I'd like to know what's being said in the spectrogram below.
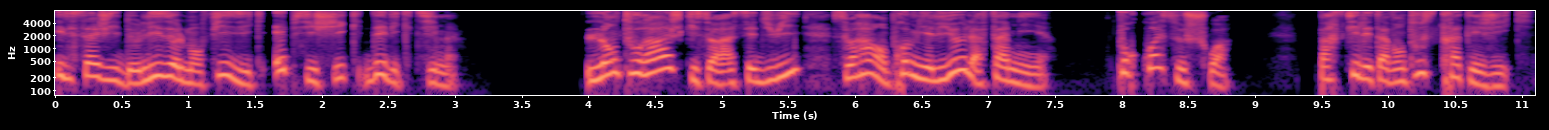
il s'agit de l'isolement physique et psychique des victimes. L'entourage qui sera séduit sera en premier lieu la famille. Pourquoi ce choix? Parce qu'il est avant tout stratégique.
